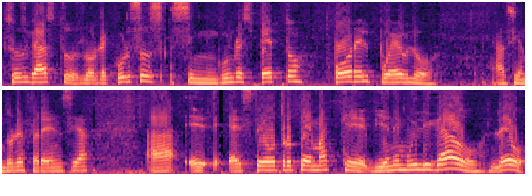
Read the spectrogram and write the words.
Esos gastos, los recursos sin ningún respeto por el pueblo, haciendo referencia a eh, este otro tema que viene muy ligado, Leo.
